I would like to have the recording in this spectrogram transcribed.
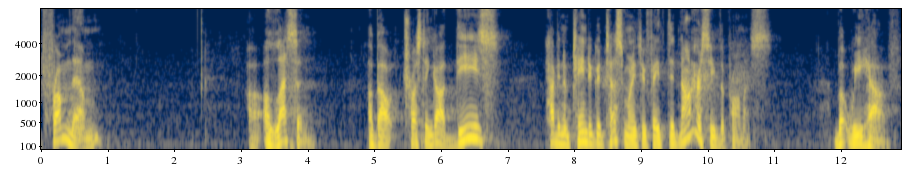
from them uh, a lesson about trusting God. These, having obtained a good testimony through faith, did not receive the promise, but we have.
